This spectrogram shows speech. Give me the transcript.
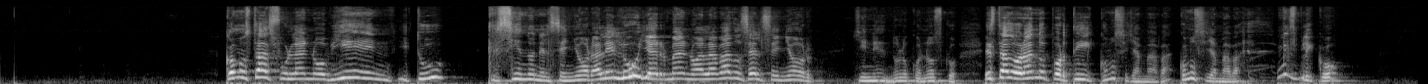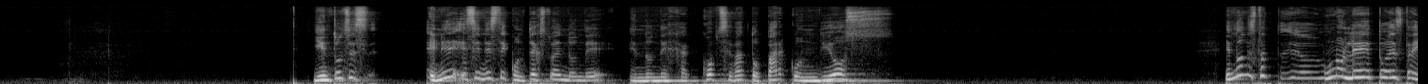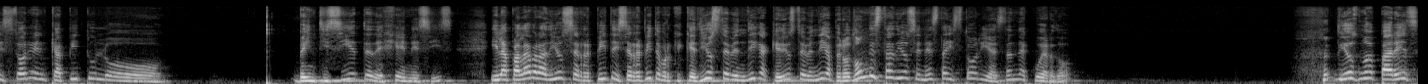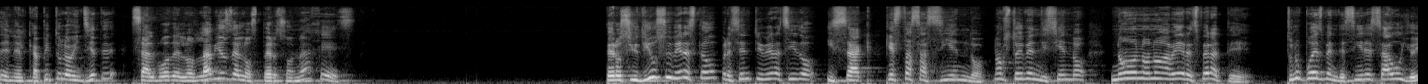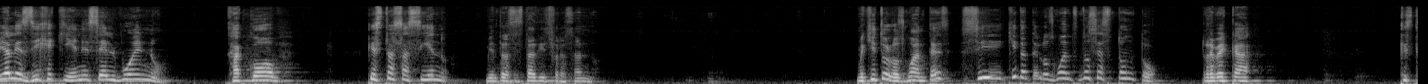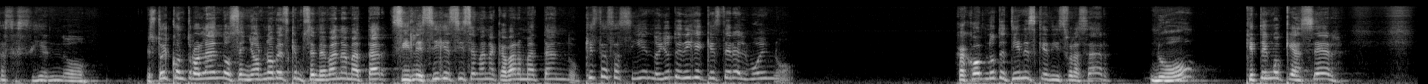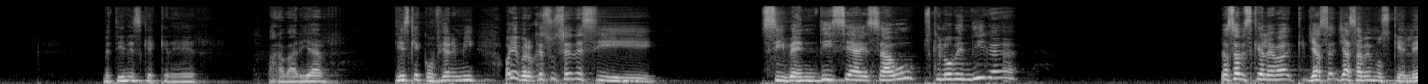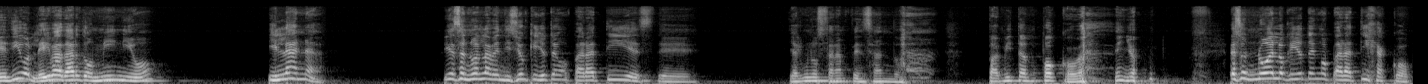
¿Cómo estás, fulano? Bien. ¿Y tú? creciendo en el Señor. Aleluya, hermano, alabado sea el Señor. ¿Quién es? No lo conozco. He estado orando por ti. ¿Cómo se llamaba? ¿Cómo se llamaba? ¿Me explicó? Y entonces e, es en este contexto en donde, en donde Jacob se va a topar con Dios. ¿En dónde está? Uno lee toda esta historia en capítulo 27 de Génesis y la palabra Dios se repite y se repite porque que Dios te bendiga, que Dios te bendiga. Pero ¿dónde está Dios en esta historia? ¿Están de acuerdo? Dios no aparece en el capítulo 27 salvo de los labios de los personajes. Pero si Dios hubiera estado presente hubiera sido Isaac, ¿qué estás haciendo? No, estoy bendiciendo. No, no, no, a ver, espérate. Tú no puedes bendecir a Esaú. Yo ya les dije quién es el bueno. Jacob. ¿Qué estás haciendo? Mientras está disfrazando. ¿Me quito los guantes? Sí, quítate los guantes, no seas tonto. Rebeca, ¿qué estás haciendo? Estoy controlando, Señor, ¿no ves que se me van a matar? Si le sigues, sí se van a acabar matando. ¿Qué estás haciendo? Yo te dije que este era el bueno. Jacob, no te tienes que disfrazar. No, ¿qué tengo que hacer? Me tienes que creer para variar. Tienes que confiar en mí. Oye, pero ¿qué sucede si, si bendice a Esaú? Pues que lo bendiga. Ya sabes que le va, ya, ya sabemos que le dio, le iba a dar dominio y lana. Y esa no es la bendición que yo tengo para ti, este. Y algunos estarán pensando, para mí tampoco, Señor. Eso no es lo que yo tengo para ti, Jacob.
